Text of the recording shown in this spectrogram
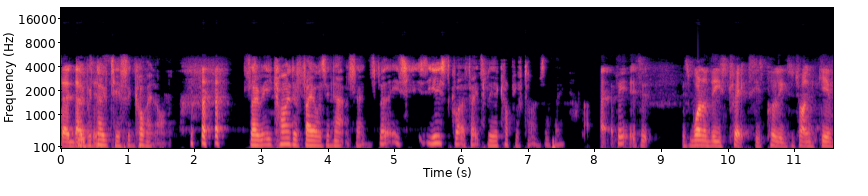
they would notice and comment on. So he kind of fails in that sense, but it's used quite effectively a couple of times, I think. I think it's a, it's one of these tricks he's pulling to try and give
